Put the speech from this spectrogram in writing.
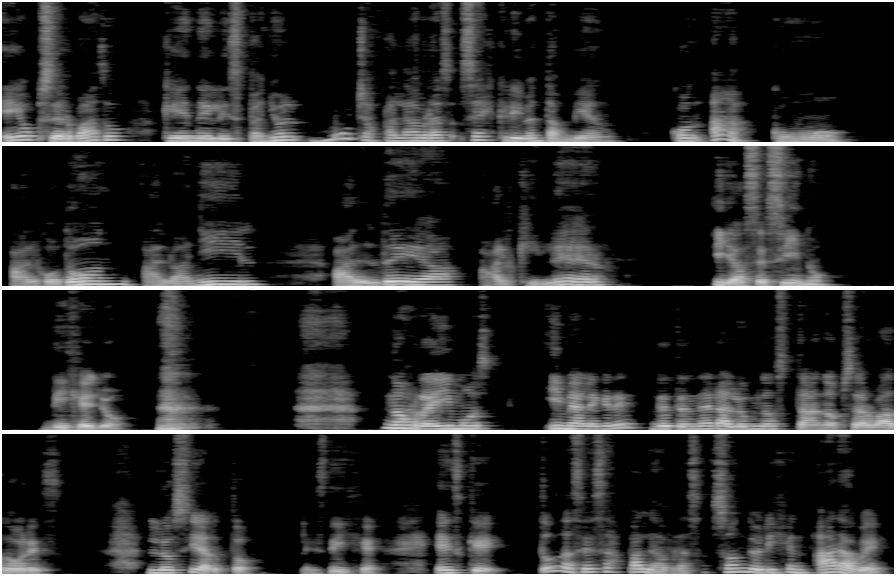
He observado que en el español muchas palabras se escriben también con A, como algodón, albañil, aldea, alquiler y asesino, dije yo. Nos reímos y me alegré de tener alumnos tan observadores. Lo cierto les dije, es que todas esas palabras son de origen árabe.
